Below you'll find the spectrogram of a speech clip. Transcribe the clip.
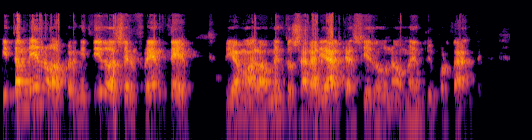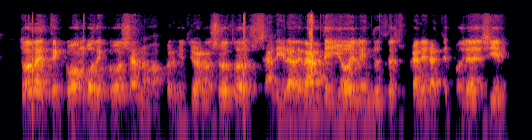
y también nos ha permitido hacer frente, digamos, al aumento salarial, que ha sido un aumento importante todo este combo de cosas nos ha permitido a nosotros salir adelante y hoy la industria azucarera te podría decir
